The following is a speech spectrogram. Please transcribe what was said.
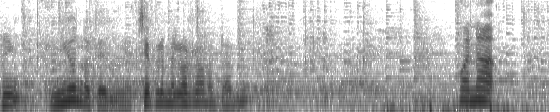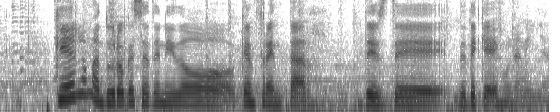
Ni uno tenía. Siempre me lo roban también. Juana, ¿qué es lo más duro que se ha tenido que enfrentar desde, desde que es una niña?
